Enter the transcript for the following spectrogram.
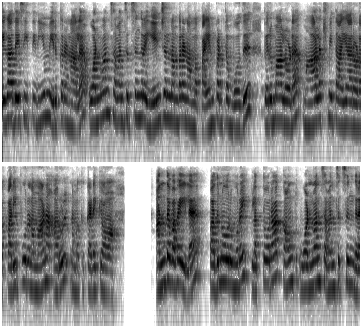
ஏகாதேசி திதியும் இருக்கிறனால ஒன் ஒன் செவன் சிக்ஸுங்கிற ஏஞ்சல் நம்பரை நம்ம பயன்படுத்தும் போது பெருமாளோட மகாலட்சுமி தாயாரோட பரிபூரணமான அருள் நமக்கு கிடைக்கும். அந்த வகையில் பதினோரு முறை plethora count one one seven சிக்ஸுங்கிற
